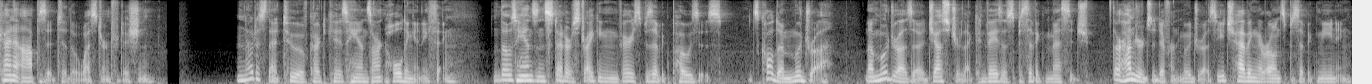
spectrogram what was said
Kinda opposite to the Western tradition. Notice that two of Kartikeya's hands aren't holding anything. Those hands instead are striking very specific poses. It's called a mudra. A mudra is a gesture that conveys a specific message. There are hundreds of different mudras, each having their own specific meaning.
